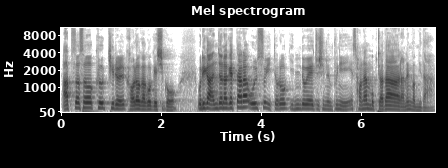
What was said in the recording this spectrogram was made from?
앞서서 그 길을 걸어가고 계시고 우리가 안전하게 따라올 수 있도록 인도해 주시는 분이 선한 목자다라는 겁니다.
